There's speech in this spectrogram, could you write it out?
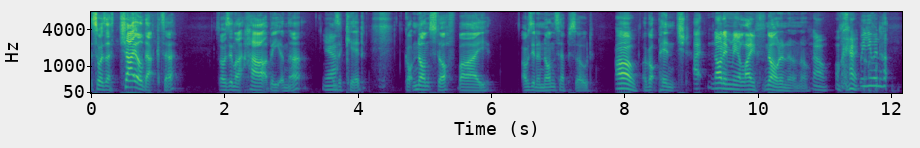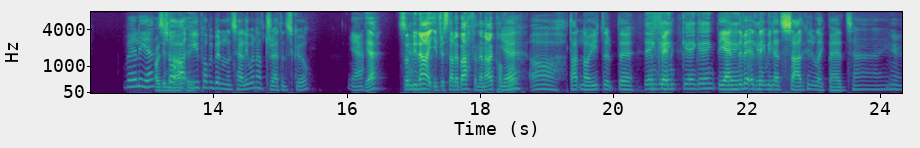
so as a child actor. So I was in like Heartbeat and that. Yeah. As a kid, got nonced off by. I was in a nonce episode. Oh, I got pinched. I, not in real life. No, no, no, no. No. Okay. Were you in? Ha- Really? Yeah. was in so uh, Heartbeat. you've probably been on the telly when I've dreaded school. Yeah. Yeah. Sunday night, you've just had a bath and then I pop Yeah. up. Oh, that noise. The the the, Ding, fin- ding, ding, ding, the end ding, of it would ding, make me ding. dead sad because it was like bedtime.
